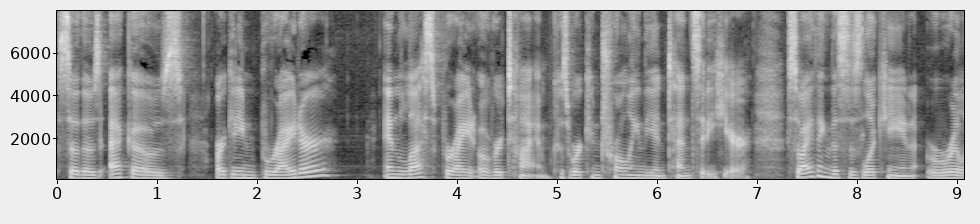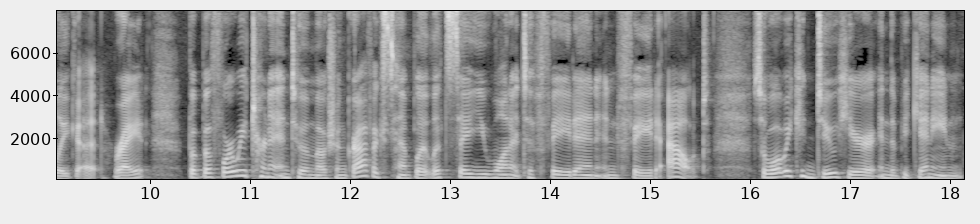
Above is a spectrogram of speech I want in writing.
So those echoes are getting brighter and less bright over time because we're controlling the intensity here. So I think this is looking really good, right? But before we turn it into a motion graphics template, let's say you want it to fade in and fade out. So what we can do here in the beginning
